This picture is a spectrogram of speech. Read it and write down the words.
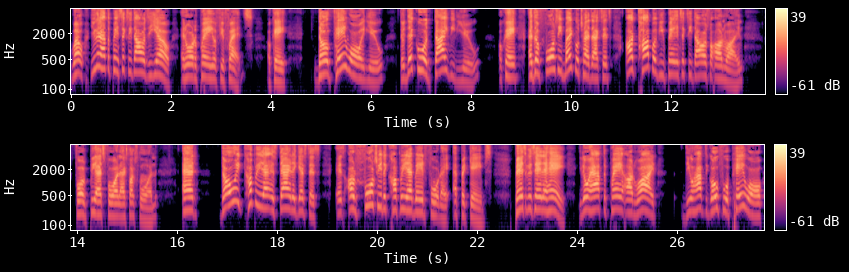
well, you're gonna have to pay $60 a year in order to play with your friends, okay? They're paywalling you, they're nickel and diming you, okay? And they're forcing microtransactions on top of you paying $60 for online, for PS4 and Xbox One, and the only company that is standing against this is unfortunately the company that made Fortnite, Epic Games. Basically saying that, hey, you don't have to play online. You don't have to go through a paywall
